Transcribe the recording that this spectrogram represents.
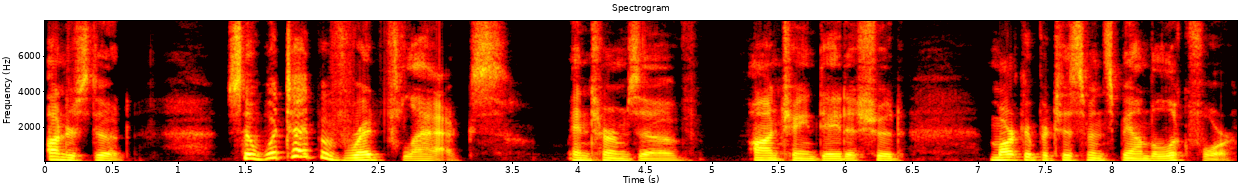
Understood. So, what type of red flags in terms of on-chain data should market participants be on the look for?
